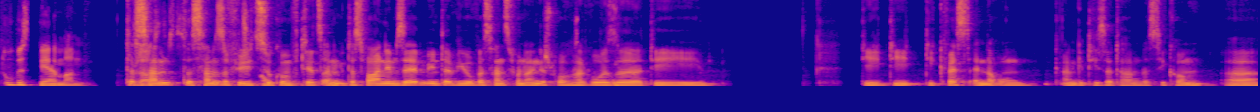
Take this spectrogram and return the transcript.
Du bist der Mann. Das haben, das haben sie für die Zukunft jetzt an. Das war in demselben Interview, was Hans von angesprochen hat, wo sie die, die, die, die Quest-Änderungen angeteasert haben, dass sie kommen. Äh,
